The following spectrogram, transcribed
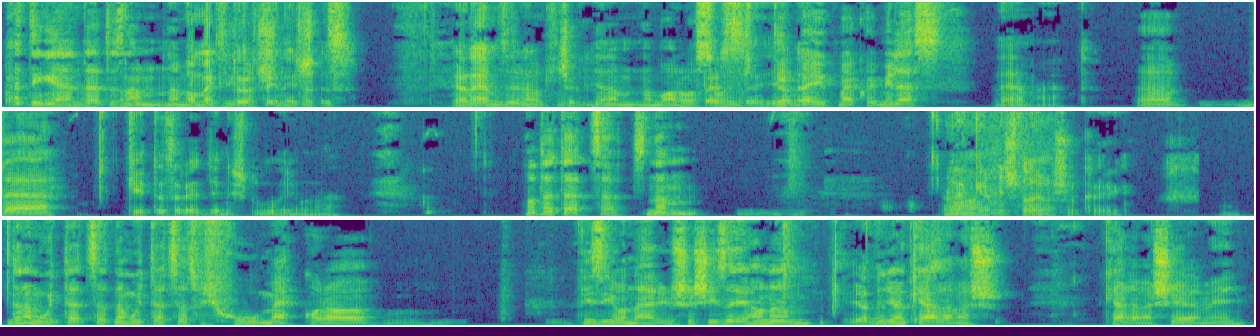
Hát igen, de hát ez nem, nem A megtörténéshez. Ja nem, nem Azért nem, csak ugye nem, nem arról szól, hogy most ja, nem. tippeljük meg, hogy mi lesz, nem, hát de 2001-en is túl vagyunk már. na de tetszett. Nem, Nekem is nagyon sokáig. de nem úgy tetszett, nem úgy tetszett, hogy hú, mekkora vizionárius és izé, hanem Ja, nem, egy olyan kellemes, kellemes élmény.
